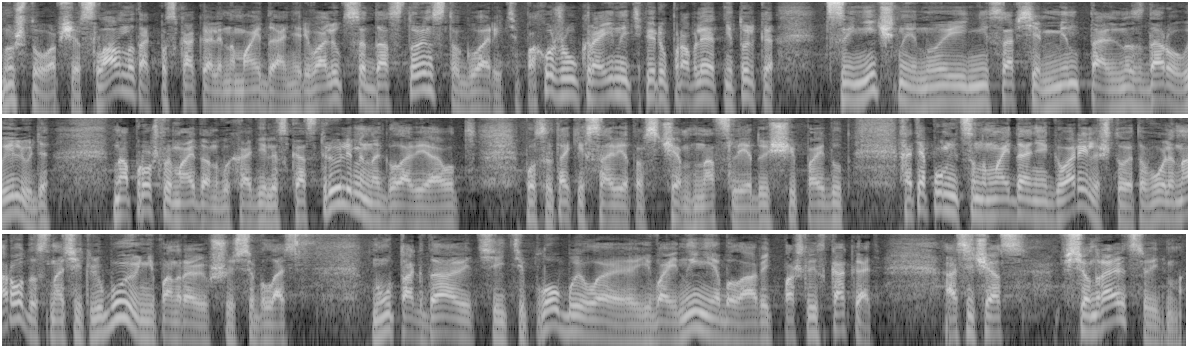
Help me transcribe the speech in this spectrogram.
Ну что, вообще, славно так поскакали на Майдане. Революция достоинства, говорите? Похоже, Украиной теперь управляют не только циничные, но и не совсем ментально здоровые люди. На прошлый Майдан выходили с кастрюлями на голове, а вот после таких советов с чем на следующий пойдут. Хотя, помнится, на Майдане говорили, что это воля народа сносить любую не понравившуюся власть. Ну, тогда ведь и тепло было, и войны не было, а ведь пошли скакать. А сейчас все нравится, видимо?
